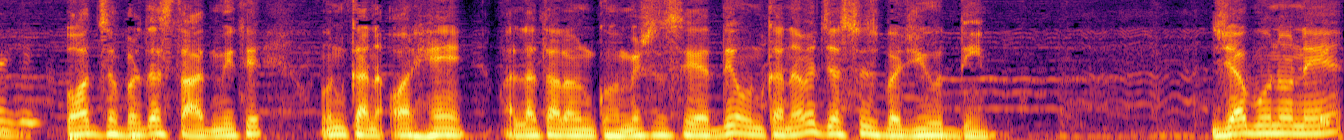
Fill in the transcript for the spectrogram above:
बहुत ज़बरदस्त आदमी थे। उनका न- और हैं, अल्लाह ताला उनको हमेशा सेहत दे। उनका नाम है जस्टिस बजीउद्दीन। जब उन्होंने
